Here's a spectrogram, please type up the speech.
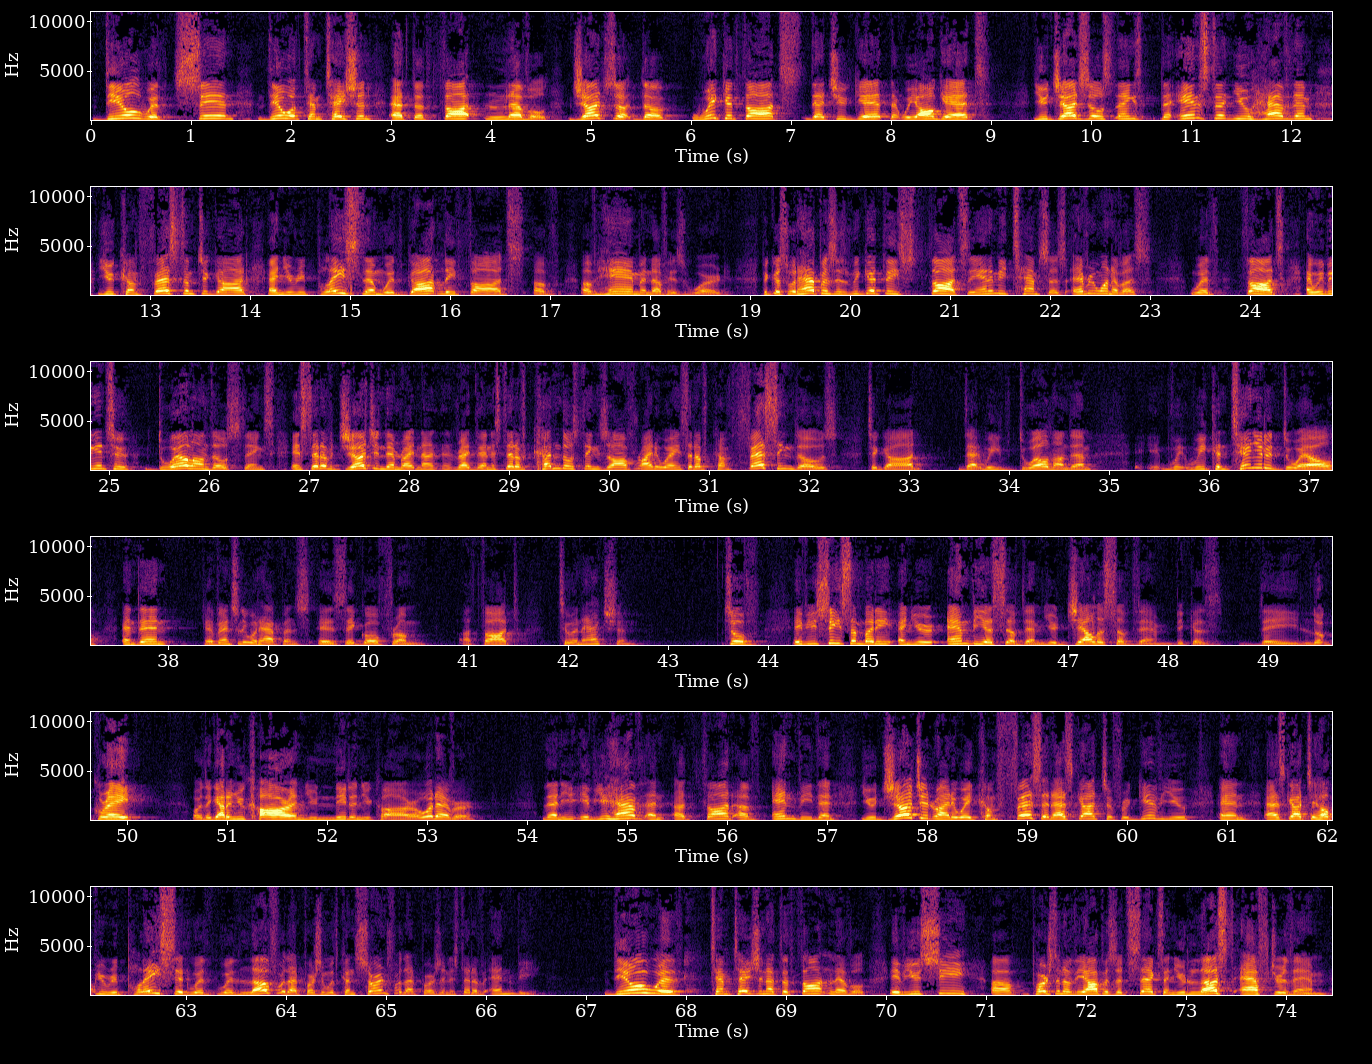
Deal with sin, deal with temptation at the thought level. Judge the, the wicked thoughts that you get, that we all get. You judge those things. The instant you have them, you confess them to God and you replace them with godly thoughts of, of Him and of His Word. Because what happens is we get these thoughts, the enemy tempts us, every one of us, with thoughts and we begin to dwell on those things. Instead of judging them right now right then instead of cutting those things off right away instead of confessing those to god that we've dwelled on them we, we continue to dwell and then eventually what happens is they go from a thought to an action. So if, if you see somebody and you're envious of them you're jealous of them because they look great or they got a new car and you need a new car or whatever then if you have an, a thought of envy, then you judge it right away, confess it, ask God to forgive you, and ask God to help you replace it with, with love for that person, with concern for that person instead of envy. Deal with temptation at the thought level. If you see a person of the opposite sex and you lust after them,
